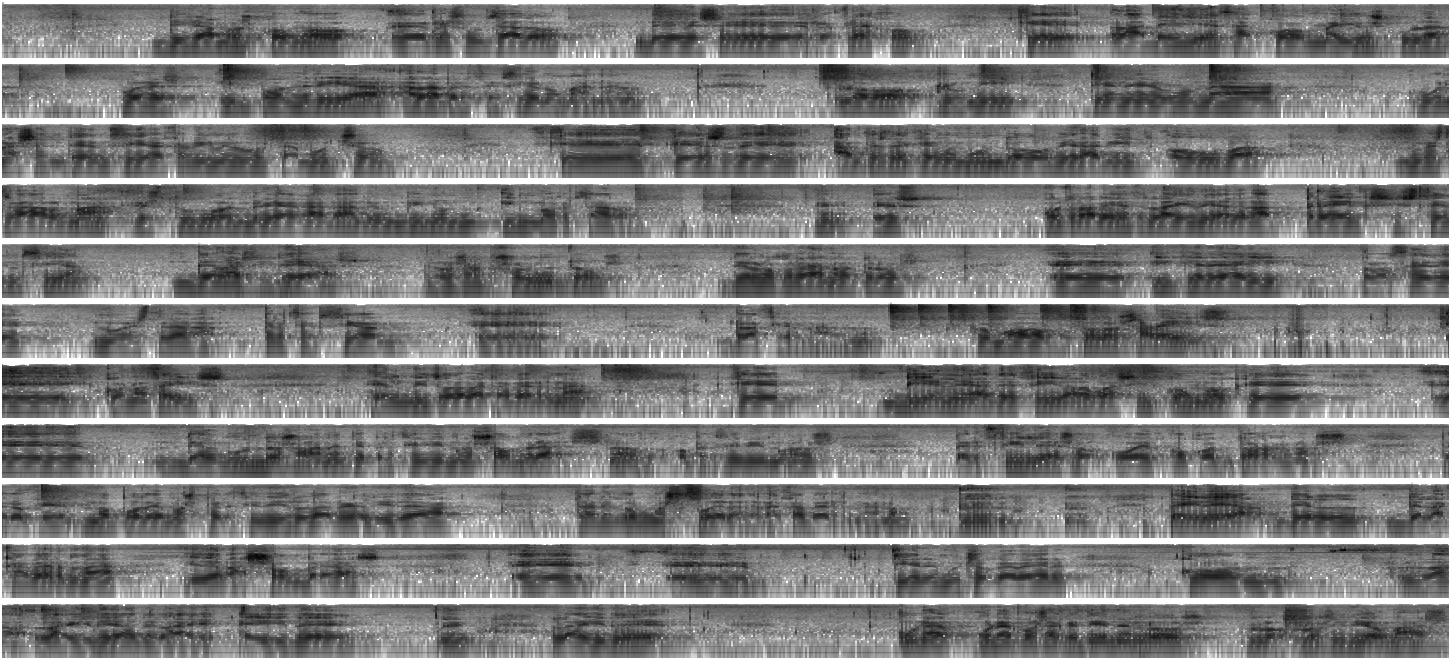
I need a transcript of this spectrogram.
digamos, como eh, resultado de ese reflejo que la belleza con mayúscula pues impondría a la percepción humana. Luego Rumi tiene una, una sentencia que a mí me gusta mucho, que, que, es de antes de que en el mundo hubiera vid o uva, nuestra alma estuvo embriagada de un vino inmortal. ¿eh? Es otra vez la idea de la preexistencia de las ideas, de los absolutos, de los gran otros, eh, y que de ahí procede nuestra percepción eh, racional. ¿no? Como todos sabéis, eh, conocéis el mito de la caverna, que viene a decir algo así como que eh, del mundo solamente percibimos sombras, ¿no? o percibimos perfiles o, o, o, contornos, pero que no podemos percibir la realidad tal y como es fuera de la caverna. ¿no? Esta idea del, de la caverna y de las sombras eh, eh, tiene mucho que ver con la, idea de la EID. ¿eh? La idea, una, una, cosa que tienen los, los, los, idiomas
